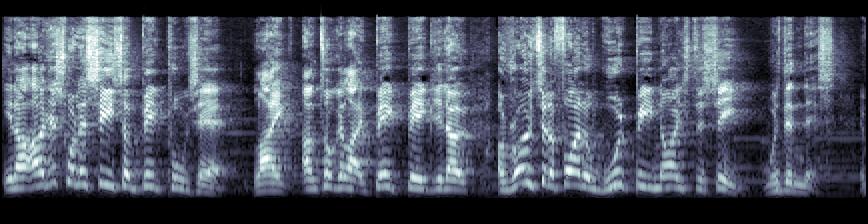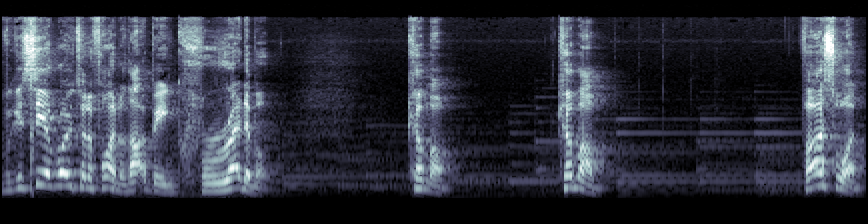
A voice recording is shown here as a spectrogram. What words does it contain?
You know, I just want to see some big pulls here. Like, I'm talking like big, big, you know, a road to the final would be nice to see within this. If we can see a road to the final, that would be incredible. Come on. Come on. First one.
